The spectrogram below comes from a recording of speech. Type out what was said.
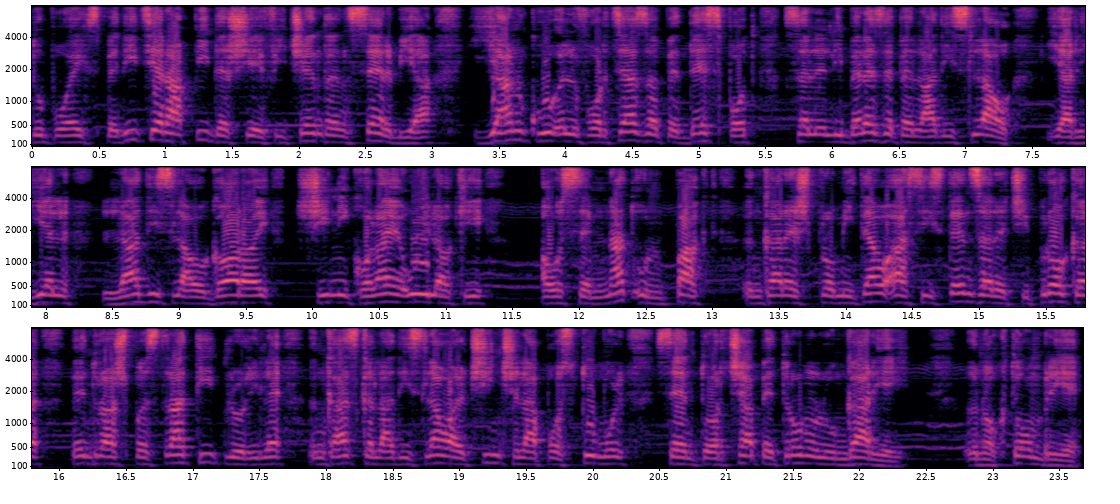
După o expediție rapidă și eficientă în Serbia, Iancu îl forțează pe despot să le libereze pe Ladislau, iar el, Ladislau Goroi și Nicolae Uilochi au semnat un pact în care își promiteau asistență reciprocă pentru a-și păstra titlurile în caz că Ladislau al V-lea postumul se întorcea pe tronul Ungariei. În octombrie,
